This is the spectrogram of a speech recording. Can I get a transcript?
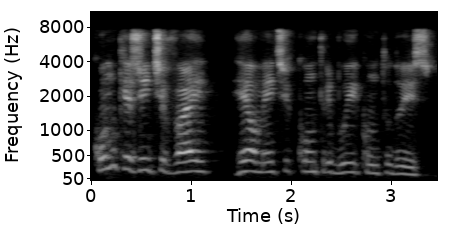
Como que a gente vai realmente contribuir com tudo isso?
